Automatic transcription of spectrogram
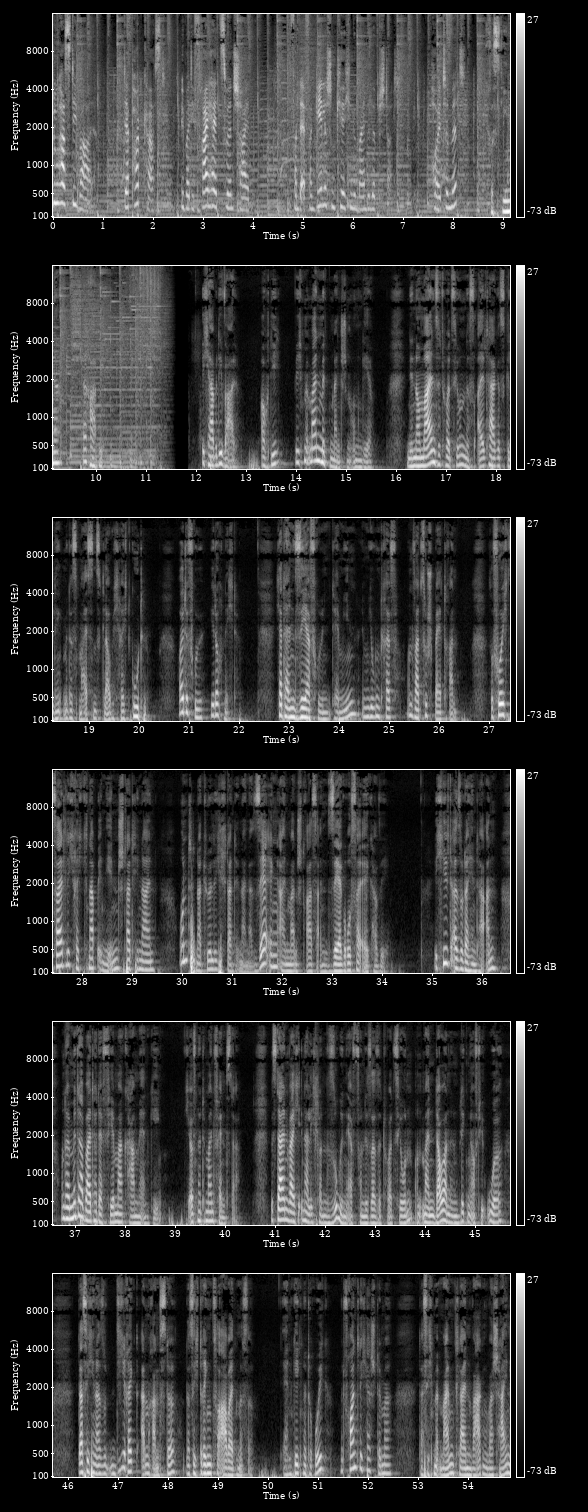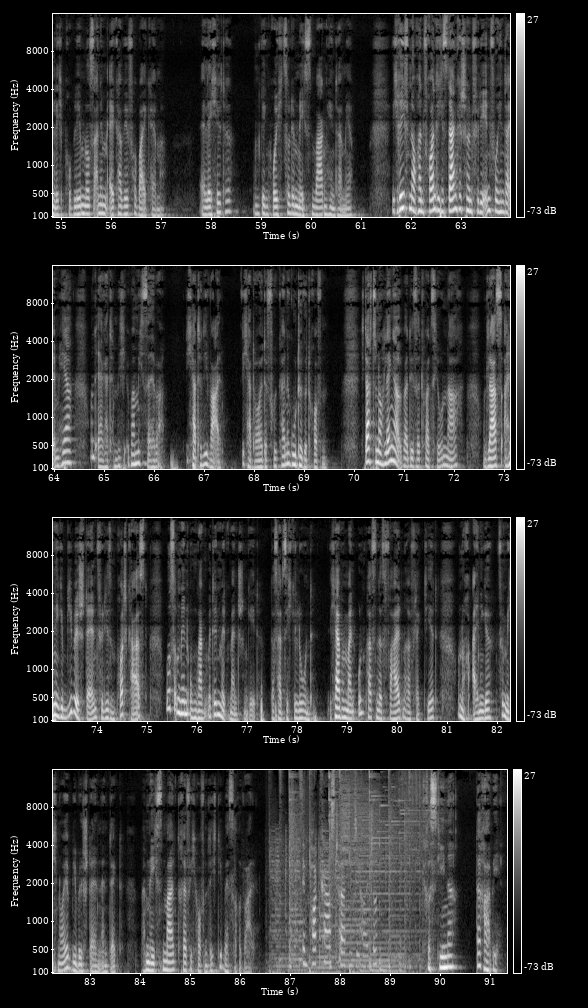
Du hast die Wahl. Der Podcast über die Freiheit zu entscheiden. Von der Evangelischen Kirchengemeinde Lippstadt. Heute mit Christine Arabi. Ich habe die Wahl. Auch die, wie ich mit meinen Mitmenschen umgehe. In den normalen Situationen des Alltages gelingt mir das meistens, glaube ich, recht gut. Heute früh jedoch nicht. Ich hatte einen sehr frühen Termin im Jugendtreff und war zu spät dran. So fuhr ich zeitlich recht knapp in die Innenstadt hinein und natürlich stand in einer sehr engen Einbahnstraße ein sehr großer LKW. Ich hielt also dahinter an und ein Mitarbeiter der Firma kam mir entgegen. Ich öffnete mein Fenster. Bis dahin war ich innerlich schon so genervt von dieser Situation und meinen dauernden Blicken auf die Uhr, dass ich ihn also direkt anranzte, dass ich dringend zur Arbeit müsse. Er entgegnete ruhig, mit freundlicher Stimme, dass ich mit meinem kleinen Wagen wahrscheinlich problemlos an dem LKW vorbeikäme. Er lächelte und ging ruhig zu dem nächsten Wagen hinter mir. Ich rief noch ein freundliches Dankeschön für die Info hinter ihm her und ärgerte mich über mich selber. Ich hatte die Wahl. Ich hatte heute früh keine gute getroffen. Ich dachte noch länger über die Situation nach und las einige Bibelstellen für diesen Podcast, wo es um den Umgang mit den Mitmenschen geht. Das hat sich gelohnt. Ich habe mein unpassendes Verhalten reflektiert und noch einige für mich neue Bibelstellen entdeckt. Beim nächsten Mal treffe ich hoffentlich die bessere Wahl. Im Podcast hörten Sie heute Christine Darabi.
